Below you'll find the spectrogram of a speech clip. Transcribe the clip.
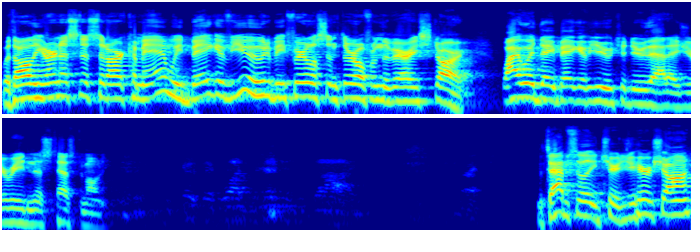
With all the earnestness at our command, we beg of you to be fearless and thorough from the very start. Why would they beg of you to do that as you're reading this testimony? It's absolutely true. Did you hear Sean?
